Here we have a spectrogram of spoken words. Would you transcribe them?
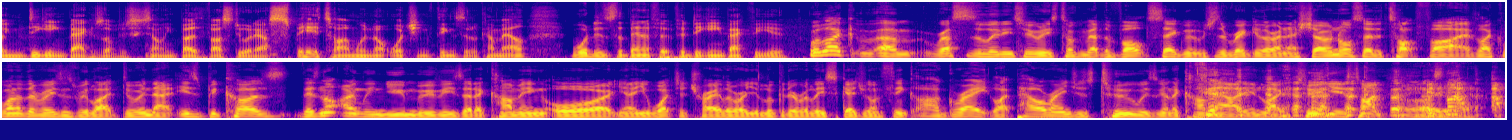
um, digging back is obviously something both of us do in our spare time. We're not watching things that have come out. What is the benefit for digging back for you? Well, like um, Russ is alluding to when he's talking about the Vault segment, which is a regular on our show, and also the top five. Like one of the reasons we like doing that is because there's not only new movies that are coming, or you know, you watch a trailer or you look at a release schedule and think, oh, great, like Power Rangers Two is going to come out in like two years' time. it's not.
